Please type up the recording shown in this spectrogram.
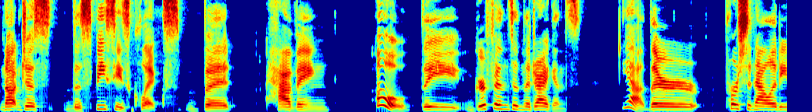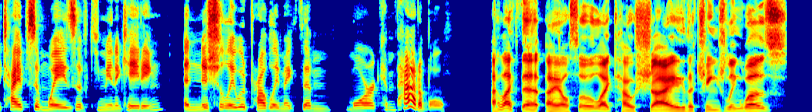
not just the species clicks, but having, oh, the griffins and the dragons. Yeah, their personality types and ways of communicating initially would probably make them more compatible. I like that. I also liked how shy the changeling was.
